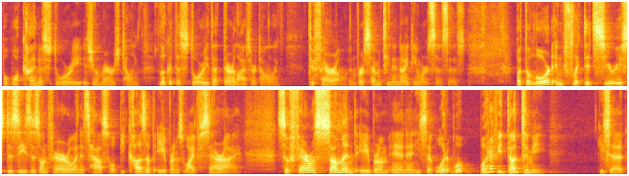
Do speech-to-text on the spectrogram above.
But what kind of story is your marriage telling? Look at the story that their lives are telling to Pharaoh in verse 17 and 19, where it says this. But the Lord inflicted serious diseases on Pharaoh and his household because of Abram's wife Sarai. So Pharaoh summoned Abram in and he said, What, what, what have you done to me? He said,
